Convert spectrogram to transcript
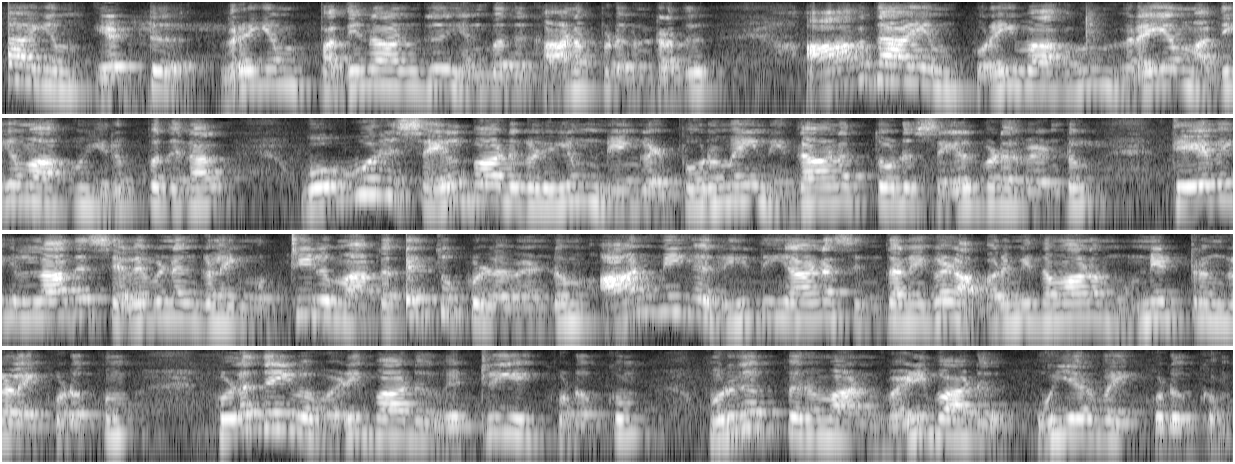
ஆதாயம் எட்டு விரயம் பதினான்கு என்பது காணப்படுகின்றது. ஆதாயம் குறைவாகவும் விரயம் அதிகமாகவும் இருப்பதினால் ஒவ்வொரு செயல்பாடுகளிலும் நீங்கள் பொறுமை நிதானத்தோடு செயல்பட வேண்டும். தேவையில்லாத செலவினங்களை முற்றிலுமாக குறைத்துக் கொள்ள வேண்டும். ஆன்மீக ரீதியான சிந்தனைகள் அபரிமிதமான முன்னேற்றங்களை கொடுக்கும். குலதெய்வ வழிபாடு வெற்றியை கொடுக்கும். முருகப்பெருமான் வழிபாடு உயர்வை கொடுக்கும்.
